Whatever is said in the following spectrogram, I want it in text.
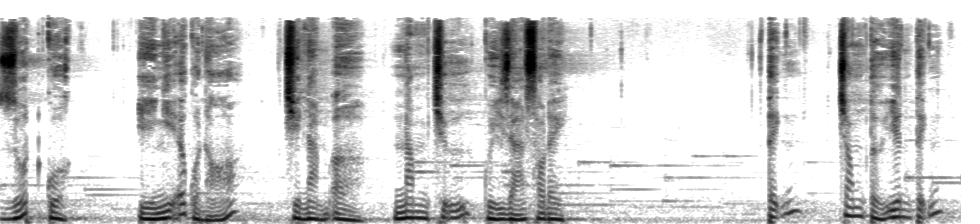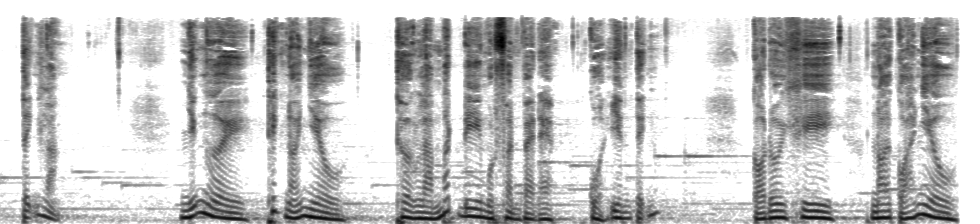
rốt cuộc ý nghĩa của nó chỉ nằm ở năm chữ quý giá sau đây tĩnh, trong từ yên tĩnh tĩnh lặng. Những người thích nói nhiều thường làm mất đi một phần vẻ đẹp của yên tĩnh. Có đôi khi nói quá nhiều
